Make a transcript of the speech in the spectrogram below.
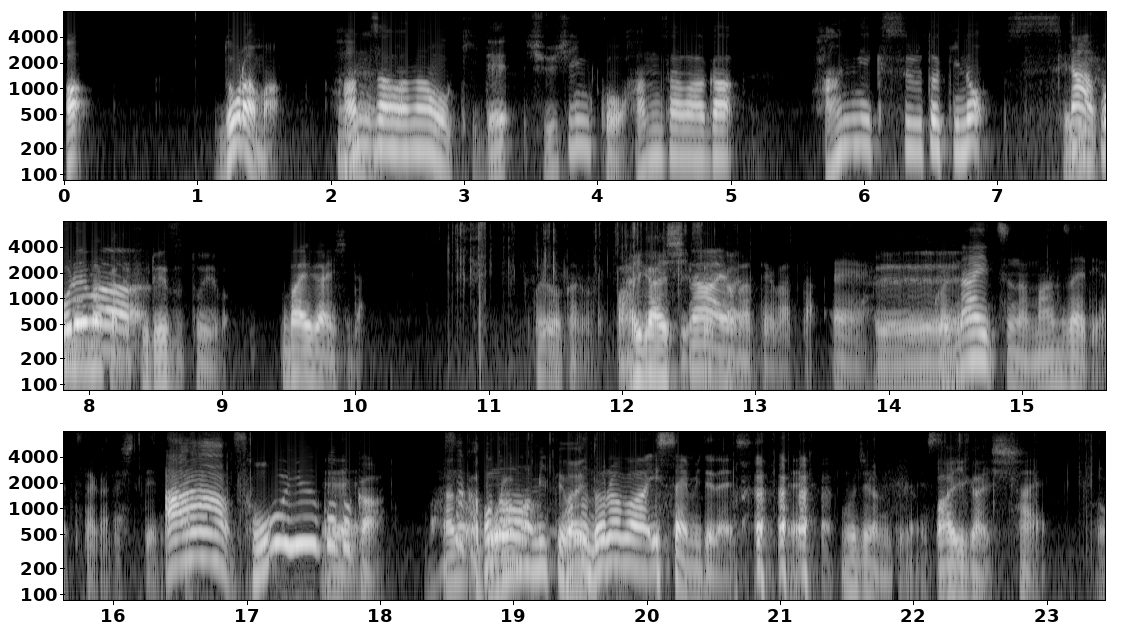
あドラマ「半沢直樹」で主人公半沢が反撃する時のセリフの中でフレーズといえば。倍返しだこれわかる倍返しああよかったよかった。ええ。ー、これナイツの漫才でやってたから知ってああそういうことか、えー、まさかドラマ見てないドラマは一切見てないです、えー、もちろん見てないです。倍返し。はい。お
